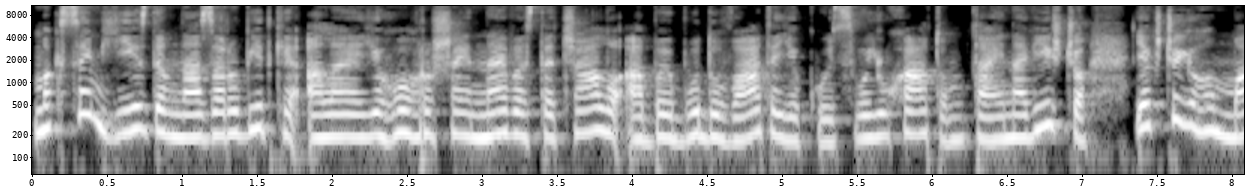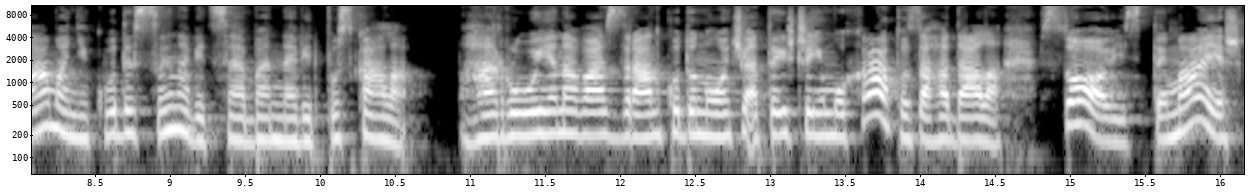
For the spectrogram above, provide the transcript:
Максим їздив на заробітки, але його грошей не вистачало, аби будувати якусь свою хату. Та й навіщо, якщо його мама нікуди сина від себе не відпускала? Гарує на вас зранку до ночі, а ти ще йому хату загадала. Совість ти маєш?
